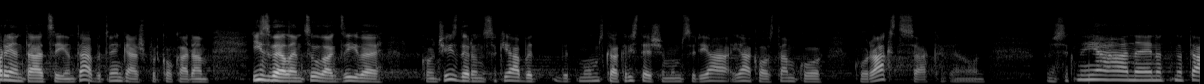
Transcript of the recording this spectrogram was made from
orientāciju, tā, bet vienkārši par kaut kādām izvēlēm cilvēku dzīvē, ko viņš izdara. Un es saku, jā, bet, bet mums, kā kristiešiem, mums ir jā, jāklaus tam, ko, ko raksts saka. Ja, un, Viņš saka, nu, jā, nē, nu, nu, tā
